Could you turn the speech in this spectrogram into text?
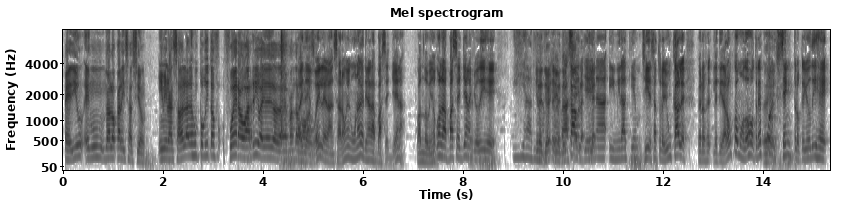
pedí un- en un- una localización y mi lanzador la deja un poquito fu- fuera o arriba, yo digo, manda By the way, le lanzaron en una que tenía las bases llenas. Cuando vino con las bases llenas, yo dije. Y, a Y le dio- y le dio cable, y le- llenas, y, mira quién. Sí, exacto, le dio un cable, pero le tiraron como dos o tres por el centro que yo dije.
